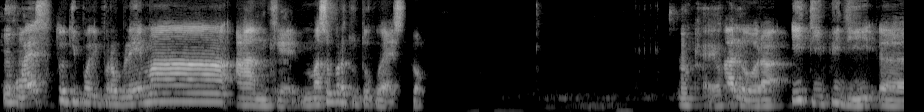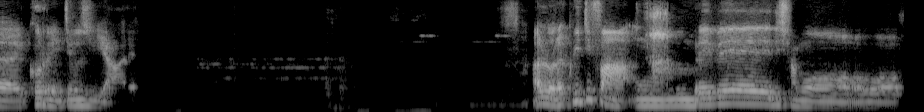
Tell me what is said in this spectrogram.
Uh-huh. Questo tipo di problema anche, ma soprattutto questo. Okay, ok. Allora, i tipi di eh, correnti ausiliare. Allora, qui ti fa un, breve, diciamo,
